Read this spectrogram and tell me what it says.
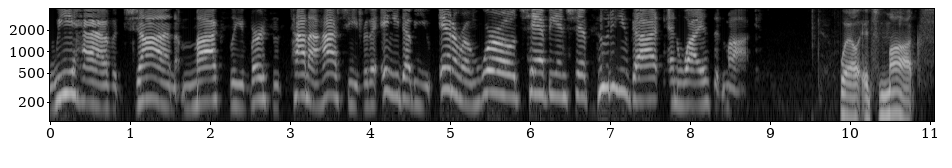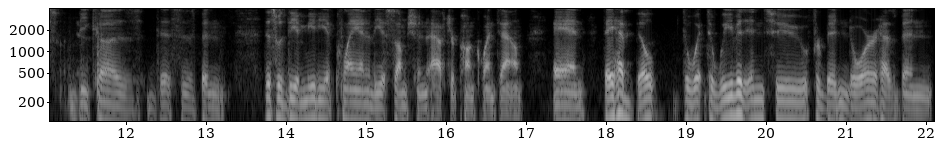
We have Jon Moxley versus Tanahashi for the AEW Interim World Championship. Who do you got, and why is it Mox? Well, it's Mox because this has been this was the immediate plan and the assumption after Punk went down, and they have built to to weave it into Forbidden Door has been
